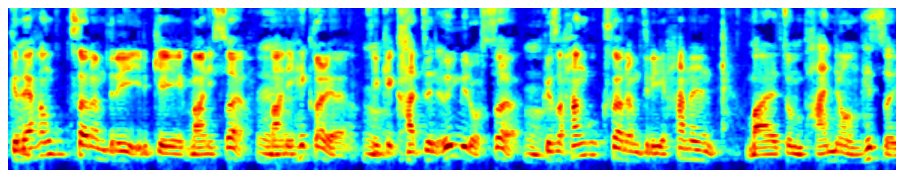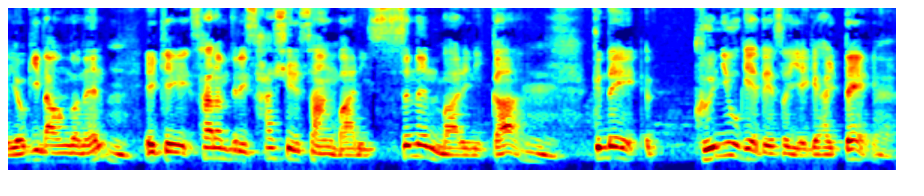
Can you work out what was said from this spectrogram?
근데 네. 한국 사람들이 이렇게 많이 써요. 네. 많이 헷갈려요. 이렇게 같은 의미로 써요. 그래서 한국 사람들이 하는 말 좀 반영했어요. 여기 나온 거는 이렇게 사람들이 사실상 많이 쓰는 말이니까. 음. 근데 근육에 대해서 얘기할 때 네.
